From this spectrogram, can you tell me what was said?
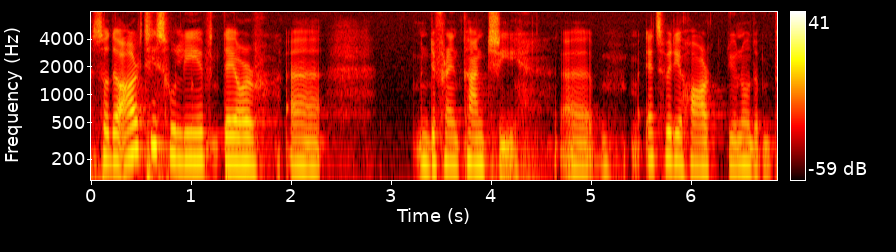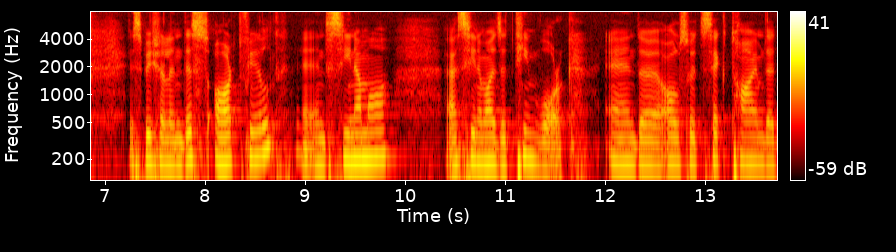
so the artists who live, they are uh, in different country. Uh, it's very hard, you know, the, especially in this art field and cinema. Uh, cinema is a teamwork, and uh, also it takes time that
